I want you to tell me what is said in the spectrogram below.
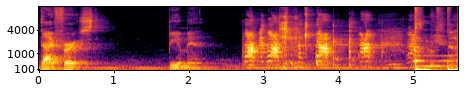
Die first. Be a man.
